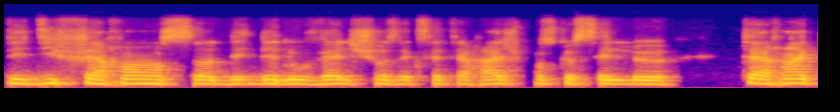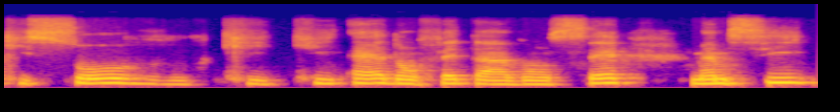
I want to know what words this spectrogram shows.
des différences, des, des, nouvelles choses, etc. Je pense que c'est le terrain qui sauve, qui, qui, aide en fait à avancer, même si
